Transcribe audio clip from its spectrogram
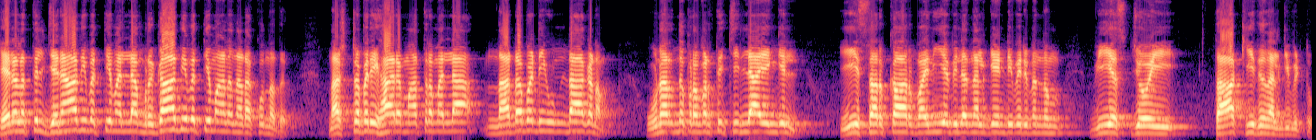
കേരളത്തിൽ ജനാധിപത്യമല്ല മൃഗാധിപത്യമാണ് നടക്കുന്നത്. നഷ്ടപരിഹാരം മാത്രമല്ല നടപടി ഉണ്ടാകണം. ഉണർന്ന് പ്രവർത്തിച്ചില്ല എങ്കിൽ ഈ സർക്കാർ വലിയ വില നൽകേണ്ടി വരുമെന്നും വി എസ് ജോയി താക്കീത് നൽകിവിട്ടു.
